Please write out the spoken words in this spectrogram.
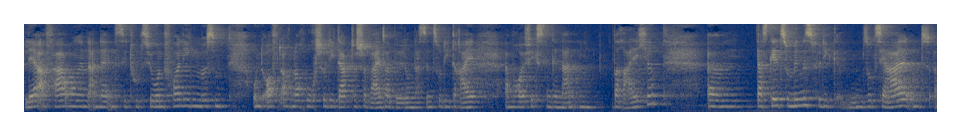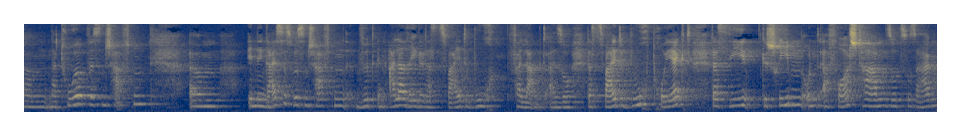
Lehrerfahrungen an der Institution vorliegen müssen und oft auch noch hochschuldidaktische Weiterbildung. Das sind so die drei am häufigsten genannten Bereiche. Ähm, das gilt zumindest für die ähm, Sozial- und ähm, Naturwissenschaften. In den Geisteswissenschaften wird in aller Regel das zweite Buch verlangt. Also das zweite Buchprojekt, das Sie geschrieben und erforscht haben sozusagen.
